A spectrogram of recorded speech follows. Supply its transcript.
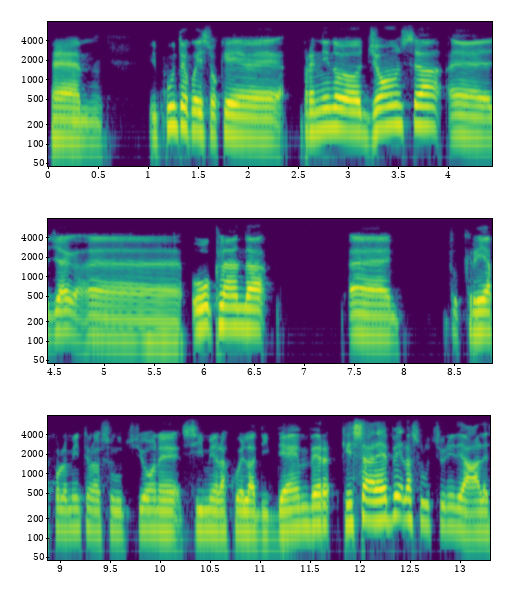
Ehm, il punto è questo che eh, prendendo Jones, eh, Ja- eh, Oakland eh, crea probabilmente una soluzione simile a quella di Denver, che sarebbe la soluzione ideale,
